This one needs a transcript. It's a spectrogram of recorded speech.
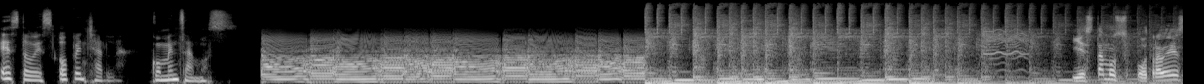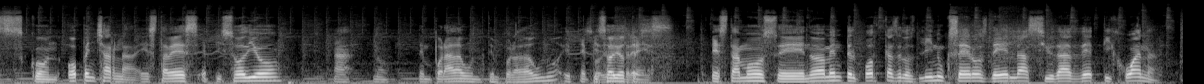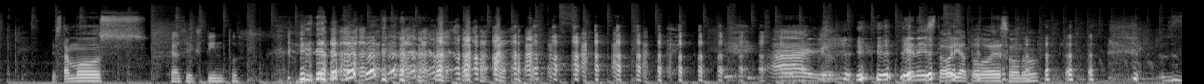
Esto es Open Charla. Comenzamos. Y estamos otra vez con Open Charla. Esta vez episodio. Ah, no, temporada 1. Temporada 1, Episodio 3. Estamos eh, nuevamente el podcast de los Linuxeros de la ciudad de Tijuana. Estamos. Casi extintos. Ay, tiene historia todo eso, ¿no?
